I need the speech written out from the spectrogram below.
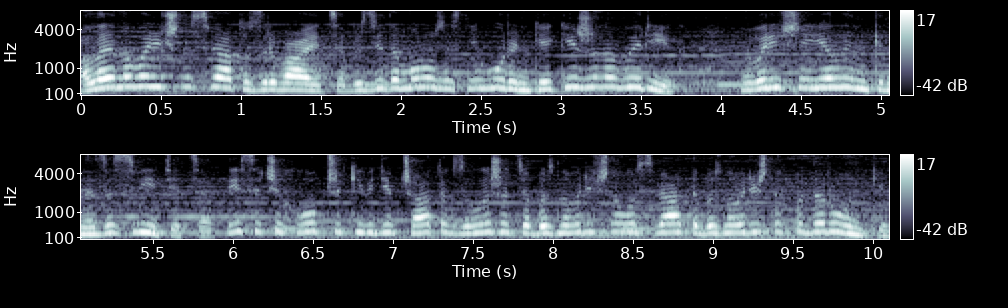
Але новорічне свято зривається без Діда Мороза Снігуреньки, який же новий рік? Новорічні ялинки не засвітяться. Тисячі хлопчиків і дівчаток залишаться без новорічного свята, без новорічних подарунків.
